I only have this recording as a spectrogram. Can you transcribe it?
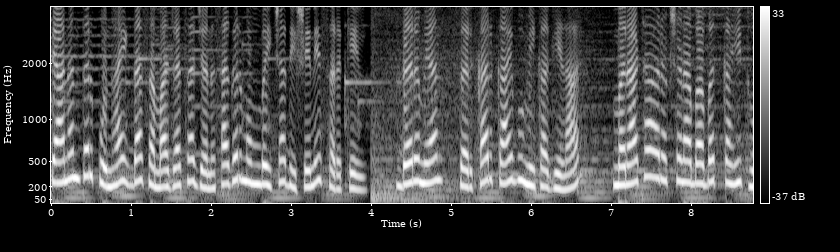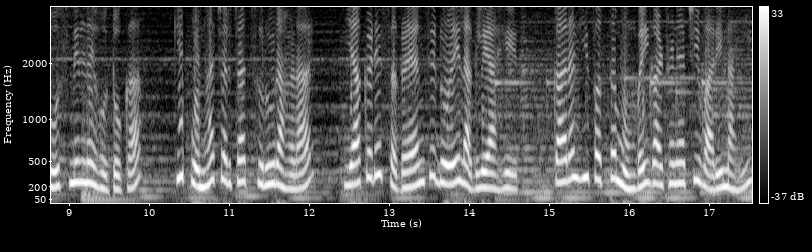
त्यानंतर पुन्हा एकदा समाजाचा जनसागर मुंबईच्या दिशेने सरकेल. दरम्यान सरकार काय भूमिका घेणार? मराठा आरक्षणाबाबत काही ठोस निर्णय होतो का? की पुन्हा चर्चात सुरू राहणार? याकडे सगळ्यांचे डोळे लागले आहेत. कारण ही फक्त मुंबई गाठण्याची वारी नाही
